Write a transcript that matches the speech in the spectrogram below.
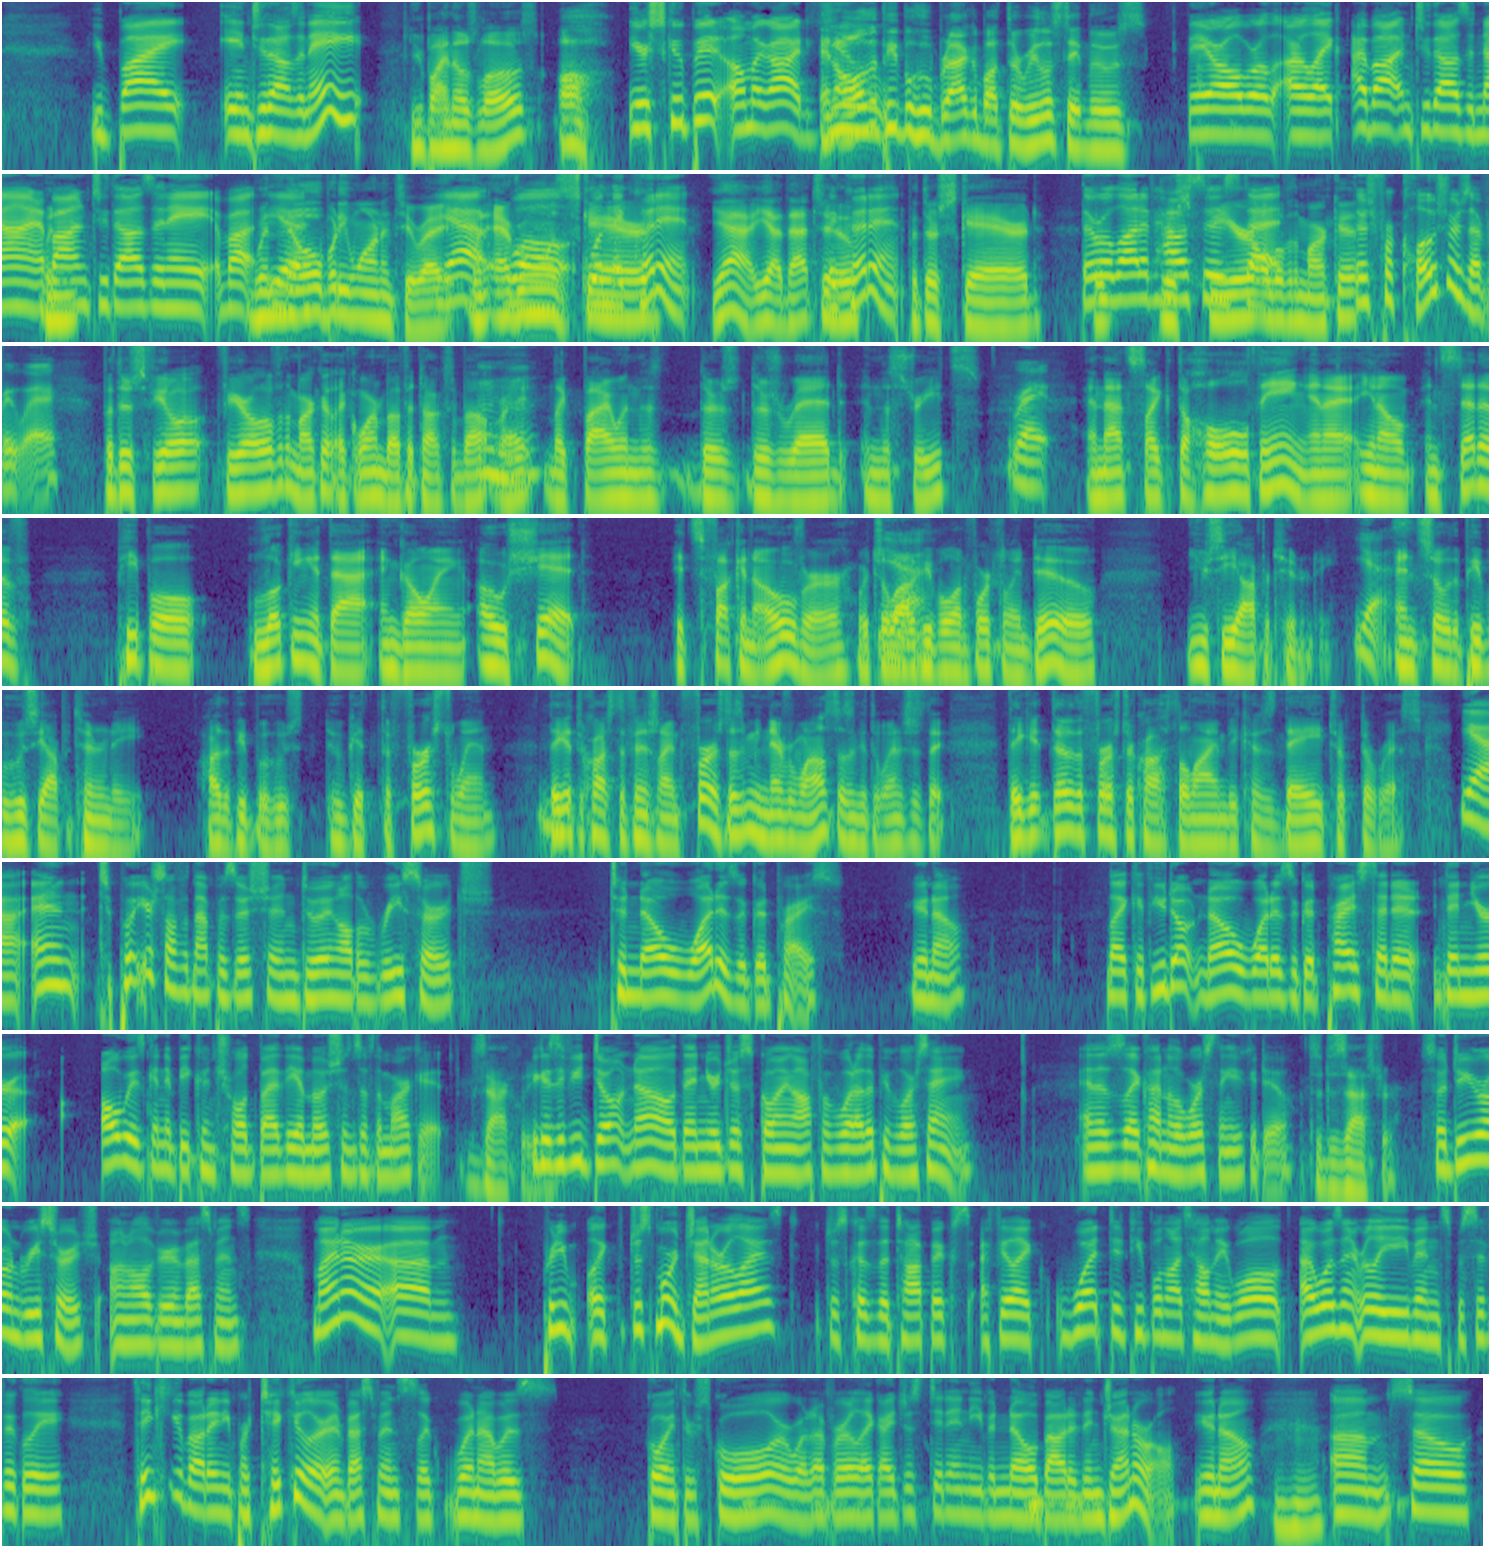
You buy in 2008, you buying those lows, oh, you're scoop it. Oh my god! and you- all the people who brag about their real estate moves they all were are like, I bought in 2009, I bought in 2008, I bought when yeah. nobody wanted to, right? Yeah, when everyone well, was scared, when they couldn't. Yeah, yeah, that too. they couldn't. but they're scared. There were a lot of There's houses fear that all over the market. There's foreclosures everywhere. but there's fear fear all over the market, like Warren Buffett talks about, Mm-hmm. right? Like buy when the, there's there's red in the streets. Right. and that's like the whole thing and i you know instead of people looking at that and going oh shit it's fucking over which a lot of Yeah. people unfortunately do you see opportunity Yes. and so the people who see opportunity are the people who who get the first win they get to cross the finish line first doesn't mean everyone else doesn't get to win it's just that they get they're the first to cross the line because they took the risk Yeah, and to put yourself in that position, doing all the research to know what is a good price, you know, like if you don't know what is a good price, then it then you're always going to be controlled by the emotions of the market. exactly Because if you don't know, then you're just going off of what other people are saying, and this is like kind of the worst thing you could do. it's a disaster So do your own research on all of your investments. Mine are um, pretty like just more generalized, just because the topics. I feel like what did people not tell me? Well, I wasn't really even specifically thinking about any particular investments like when I was going through school or whatever. Like I just didn't even know about it in general, you know. Um, so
